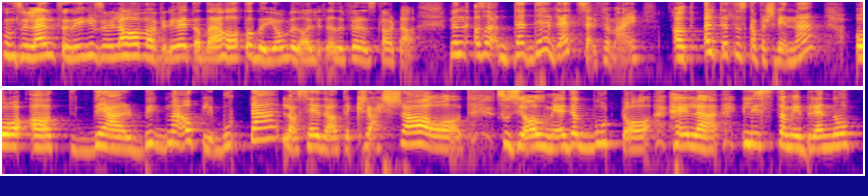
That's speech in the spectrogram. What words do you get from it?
konsulent, så er det ingen som vil ha meg, for de vet at jeg hata den jobben allerede før jeg starta. Men altså, det, det er en redsel for meg at alt dette skal forsvinne, og at det har bygd meg opp, blir borte. La oss si det at det krasjer, og at sosiale medier går bort, og hele lista mi brenner opp,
